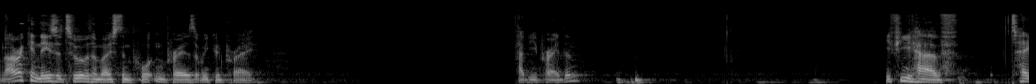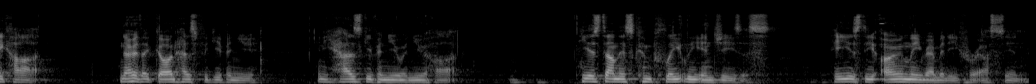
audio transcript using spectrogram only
And I reckon these are two of the most important prayers that we could pray. Have you prayed them? If you have, take heart. Know that God has forgiven you, and He has given you a new heart. He has done this completely in Jesus. He is the only remedy for our sin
